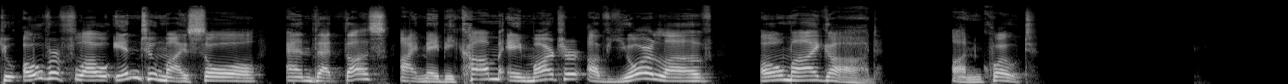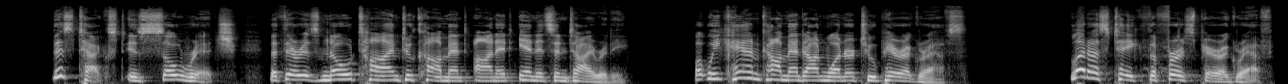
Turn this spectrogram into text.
to overflow into my soul and that thus I may become a martyr of your love, O my God. Unquote. This text is so rich that there is no time to comment on it in its entirety, but we can comment on one or two paragraphs. Let us take the first paragraph,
